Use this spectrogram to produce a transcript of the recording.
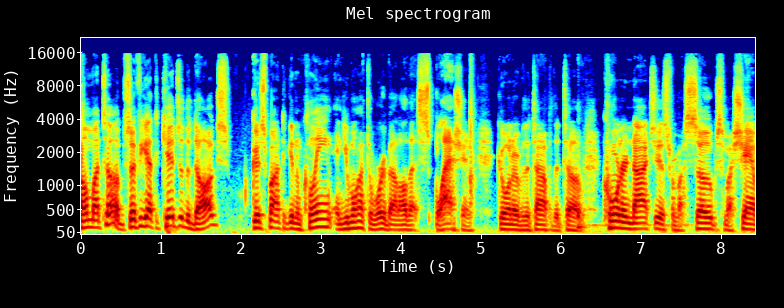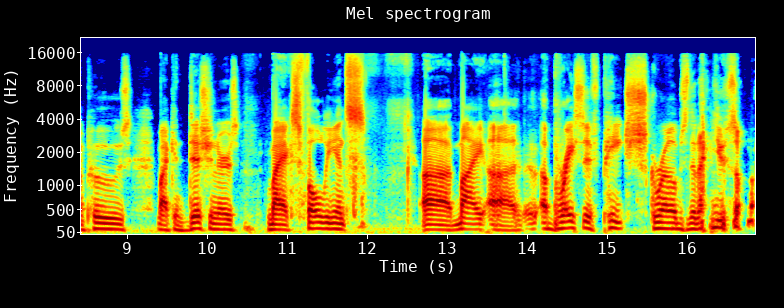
on my tub. So if you got the kids or the dogs, good spot to get them clean and you won't have to worry about all that splashing going over the top of the tub. Corner notches for my soaps, my shampoos, my conditioners, my exfoliants, uh, my uh, abrasive peach scrubs that I use on my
